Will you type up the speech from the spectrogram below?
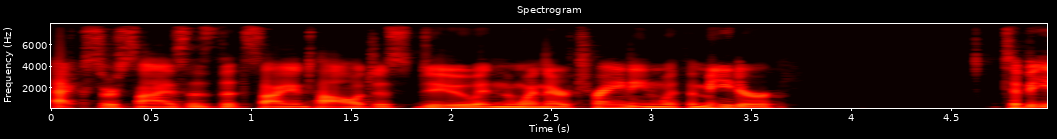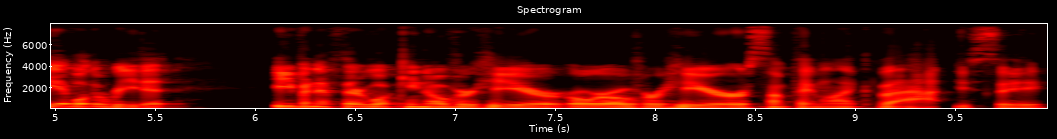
exercises that Scientologists do and when they're training with a meter to be able to read it, even if they're looking over here or over here or something like that, you see.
